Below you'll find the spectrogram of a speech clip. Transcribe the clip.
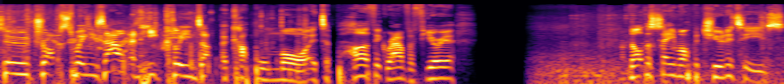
two, drop swings out, and he cleans up a couple more. It's a perfect round for Furia. Not the same opportunities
